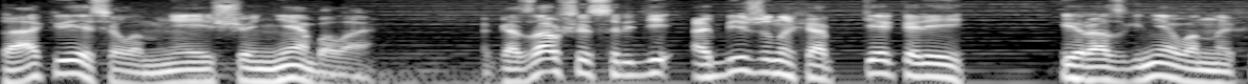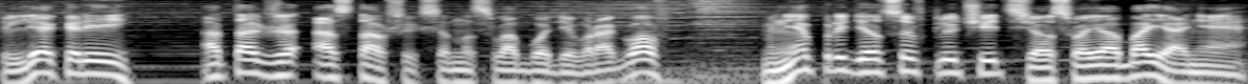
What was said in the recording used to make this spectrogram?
Так весело мне еще не было. Оказавшись среди обиженных аптекарей и разгневанных лекарей, а также оставшихся на свободе врагов, мне придется включить все свое обаяние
